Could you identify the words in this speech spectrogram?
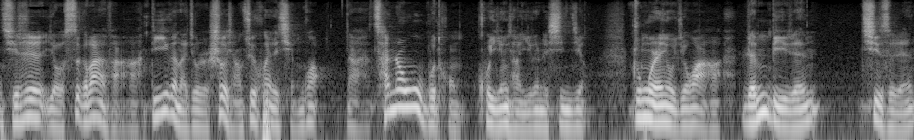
其实有四个办法啊。第一个呢，就是设想最坏的情况啊，参照物不同会影响一个人的心境。中国人有句话哈，人比人气死人。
